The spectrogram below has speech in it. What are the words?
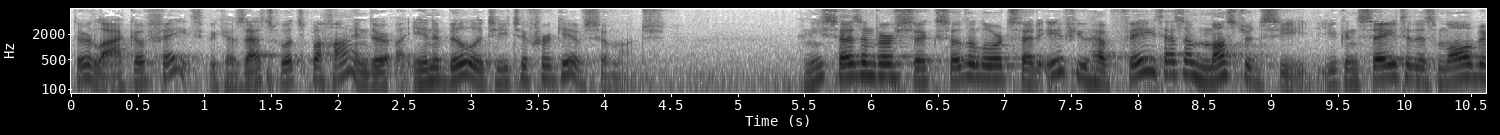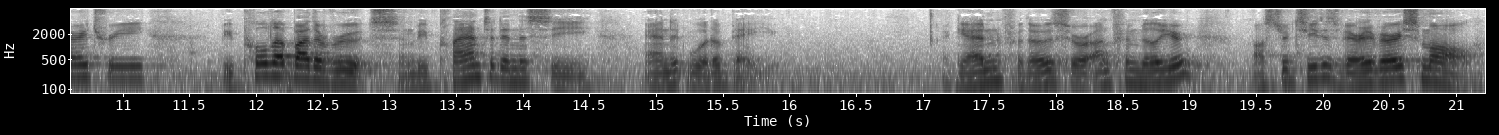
their lack of faith, because that's what's behind their inability to forgive so much. And he says in verse 6 So the Lord said, If you have faith as a mustard seed, you can say to this mulberry tree, Be pulled up by the roots and be planted in the sea, and it would obey you. Again, for those who are unfamiliar, mustard seed is very, very small.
